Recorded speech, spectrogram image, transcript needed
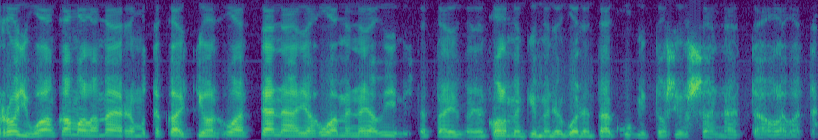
rojua on kamala määrä, mutta kaikki on vain tänään ja huomenna ja viimeistä päivää ja 30 vuoden takuukin tosi jossain näyttää olevan. Että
